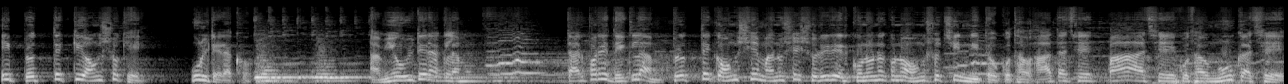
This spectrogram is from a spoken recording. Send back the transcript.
এই প্রত্যেকটি অংশকে উল্টে রাখো। আমিও উল্টে রাখলাম। তারপরে দেখলাম, প্রত্যেক অংশে মানুষের শরীরের কোনো না কোনো অংশ চিহ্নিত। কোথাও হাত আছে, পা আছে, কোথাও মুখ আছে।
